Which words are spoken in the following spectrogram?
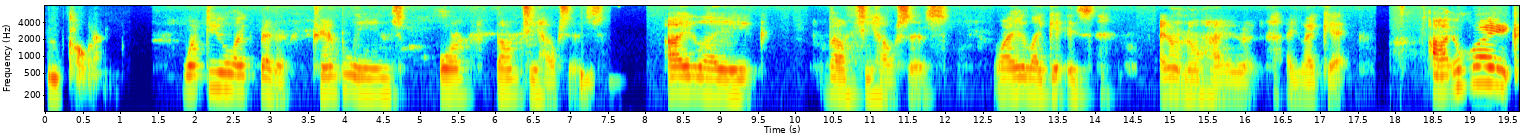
food coloring. What do you like better, trampolines or bouncy houses? I like bouncy houses. Why I like it is I don't know how I like it. I like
